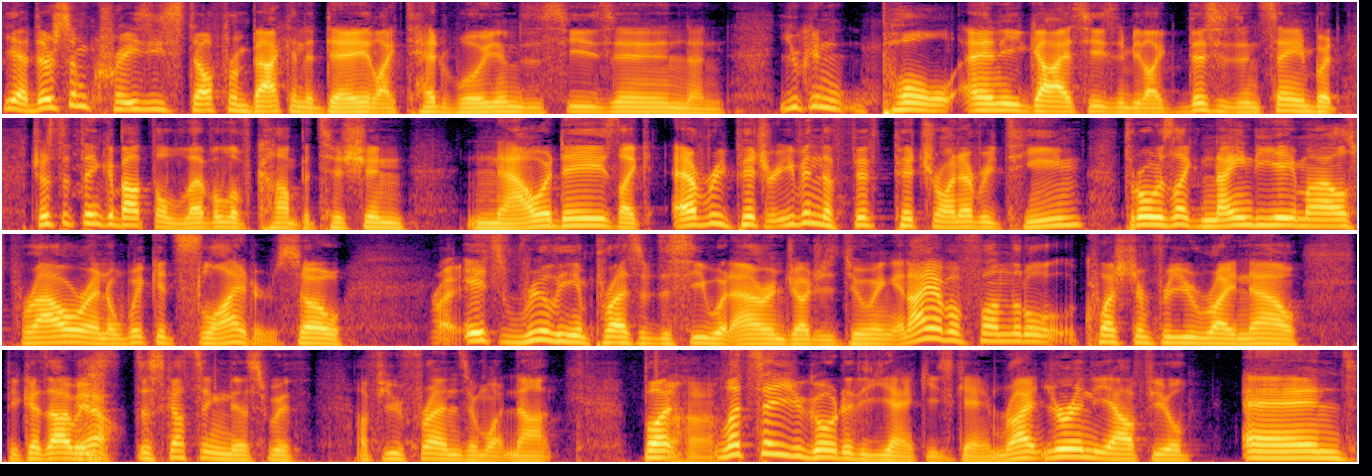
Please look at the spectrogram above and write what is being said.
Yeah, there's some crazy stuff from back in the day, like Ted Williams' season, and you can pull any guy's season and be like, this is insane. But just to think about the level of competition nowadays, like every pitcher, even the fifth pitcher on every team, throws like 98 miles per hour and a wicked slider. So Right. It's really impressive to see what Aaron Judge is doing. And I have a fun little question for you right now because I was yeah. discussing this with a few friends and whatnot. But uh-huh. let's say you go to the Yankees game, right? You're in the outfield and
